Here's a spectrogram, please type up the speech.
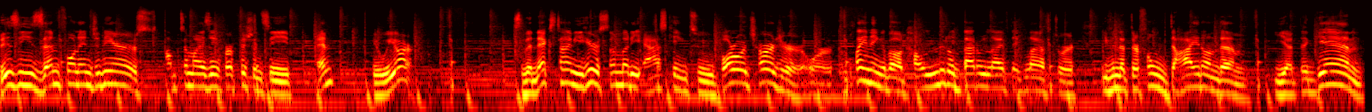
busy Zenfone engineers optimizing for efficiency, and here we are. So the next time you hear somebody asking to borrow a charger or complaining about how little battery life they've left or even that their phone died on them, yet again,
